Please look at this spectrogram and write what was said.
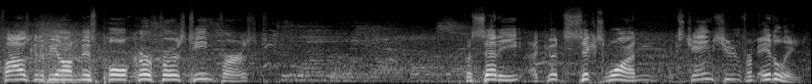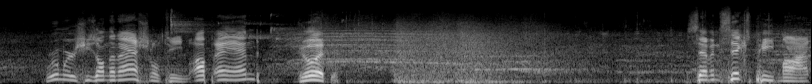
Foul's going to be on Miss Polk, her first, team first. Facetti, a good 6 1 exchange student from Italy. Rumors she's on the national team. Up and good. 7 6 Piedmont.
